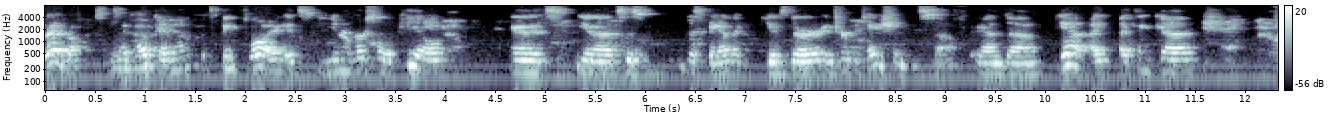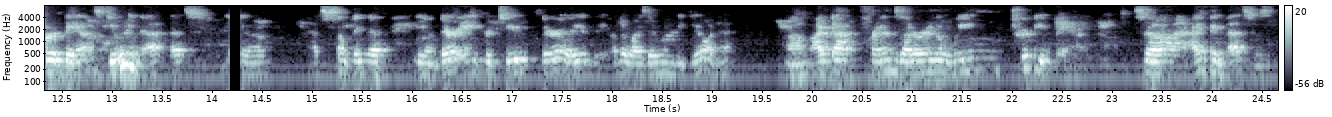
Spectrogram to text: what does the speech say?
Red Rocks." I was like, "Okay, well, it's Pink Floyd. It's universal appeal, and it's you know, it's this this band that gives their interpretation and stuff. And uh, yeah, I I think uh, for bands doing that, that's you know, that's something that you know they're anchored to clearly. Otherwise, they wouldn't be doing it. Um, I've got friends that are in a Wing tribute band, so I, I think that's just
